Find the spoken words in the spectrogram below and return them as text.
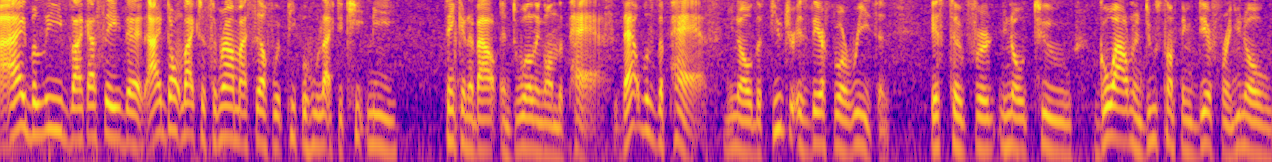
I believe, like I say, that I don't like to surround myself with people who like to keep me thinking about and dwelling on the past. That was the past. You know, the future is there for a reason. It's to for you know to go out and do something different. You know,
